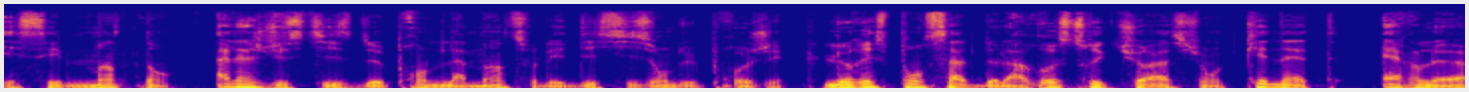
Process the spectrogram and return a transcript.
et c'est maintenant à la justice de prendre la main sur les décisions du projet. Le responsable de la restructuration, Kenneth Erler,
